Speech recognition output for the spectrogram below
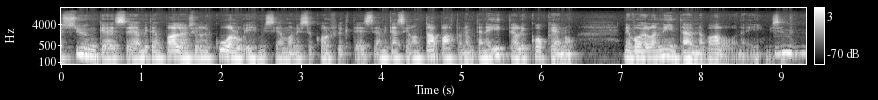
synkeissä ja miten paljon siellä oli kuollut ihmisiä monissa konflikteissa ja mitä siellä on tapahtunut, mitä ne itse oli kokenut. Ne voi olla niin täynnä valoa ne ihmiset. Mm. Mm.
